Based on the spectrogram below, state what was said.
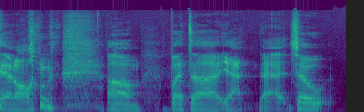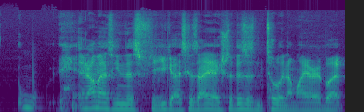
at all. um, but uh, yeah, uh, so and I'm asking this for you guys because I actually this is totally not my area, but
